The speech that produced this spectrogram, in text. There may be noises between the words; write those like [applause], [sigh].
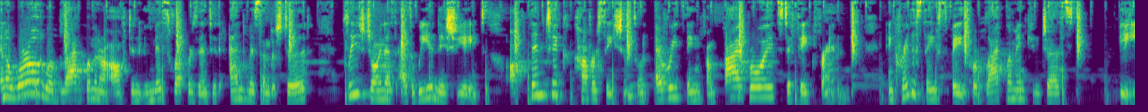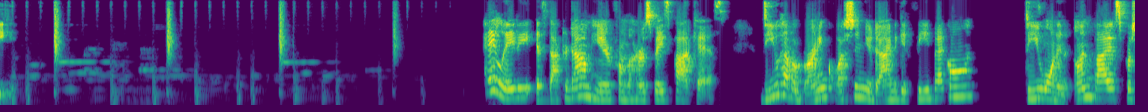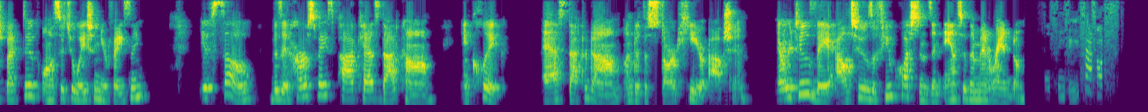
In a world where Black women are often misrepresented and misunderstood, please join us as we initiate authentic conversations on everything from fibroids to fake friends and create a safe space where Black women can just be. Hey, lady, it's Dr. Dom here from the Her Space podcast. Do you have a burning question you're dying to get feedback on? Do you want an unbiased perspective on a situation you're facing? If so, visit herspacepodcast.com and click Ask Dr. Dom under the Start Here option. Every Tuesday, I'll choose a few questions and answer them at random.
